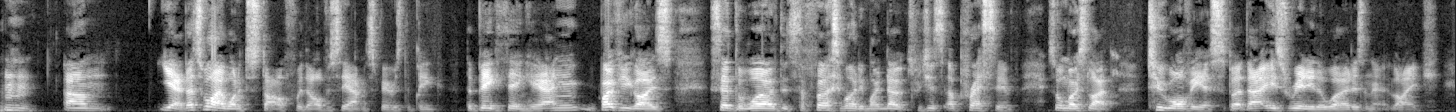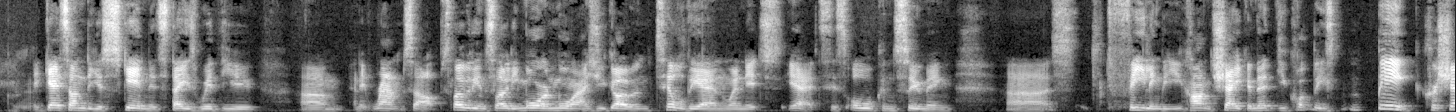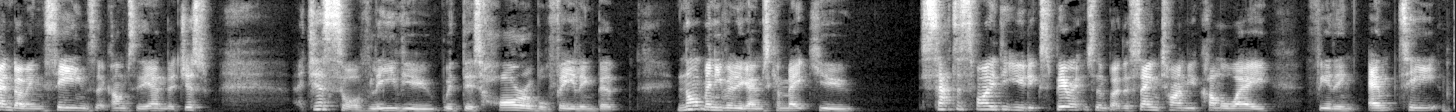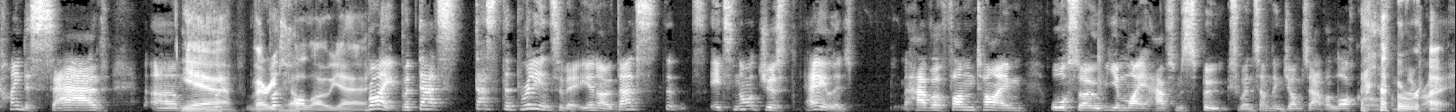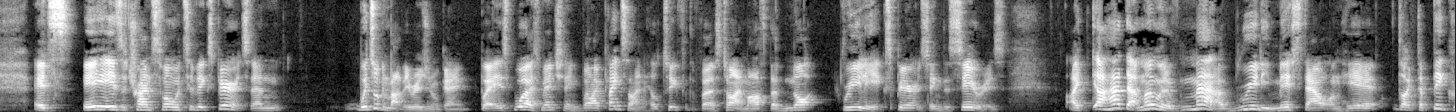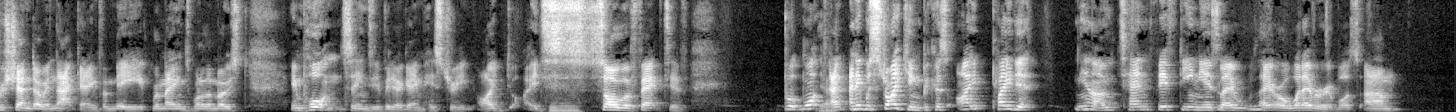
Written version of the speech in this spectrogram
Mhm. Um, yeah, that's why I wanted to start off with it. Obviously, atmosphere is the big the big thing here, and both of you guys said the word that's the first word in my notes, which is oppressive. It's almost like too obvious, but that is really the word, isn't it? Like it gets under your skin, it stays with you, um, and it ramps up slowly and slowly, more and more as you go until the end, when it's yeah, it's this all-consuming uh, feeling that you can't shake, and then you've got these big crescendoing scenes that come to the end that just just sort of leave you with this horrible feeling that not many video games can make you satisfied that you'd experience them, but at the same time you come away feeling empty and kind of sad. Um, Yeah, very but- hollow. Yeah, Right, but that's that's the brilliance of it. You know, that's, that's it's not just hey, let's have a fun time. Also, you might have some spooks when something jumps out of a locker or something, right. Right. It's it is a transformative experience, and we're talking about the original game, but it's worth mentioning when I played Silent Hill 2 for the first time after not really experiencing the series. I, I had that moment of man, I really missed out on here. Like the big crescendo in that game for me remains one of the most important scenes in video game history. I it's so effective. But what Yeah. and, and it was striking because I played it, you know, 10, 15 years later, later or whatever it was. Um,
